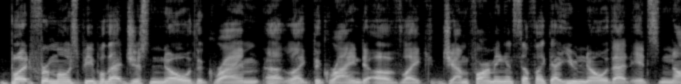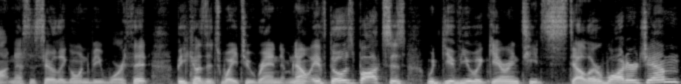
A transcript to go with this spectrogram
But for most people that just know the grind, uh, like the grind of like gem farming and stuff like that, you know that it's not necessarily going to be worth it because it's way too random. Now, if those boxes would give you a guaranteed stellar water gem,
